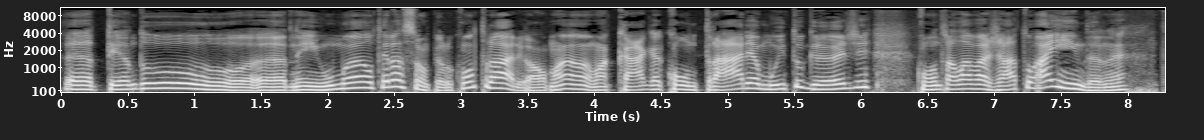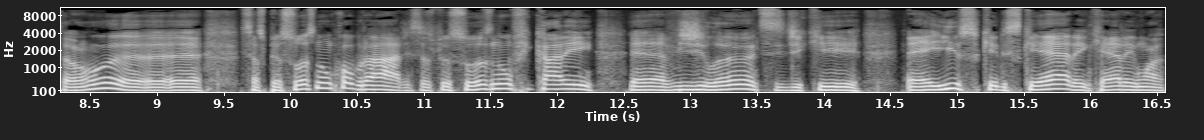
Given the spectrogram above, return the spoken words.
é, tendo é, nenhuma alteração. Pelo contrário, há uma, uma carga contrária muito grande contra a Lava Jato ainda, né? Então, é, é se as pessoas não cobrarem, se as pessoas não ficarem é, vigilantes de que é isso que eles querem, querem uma,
